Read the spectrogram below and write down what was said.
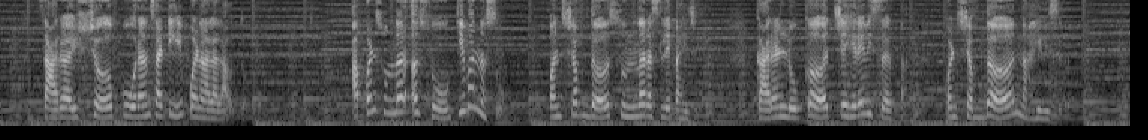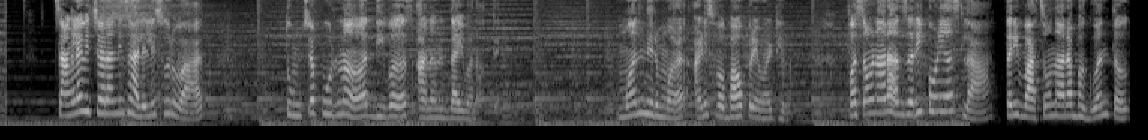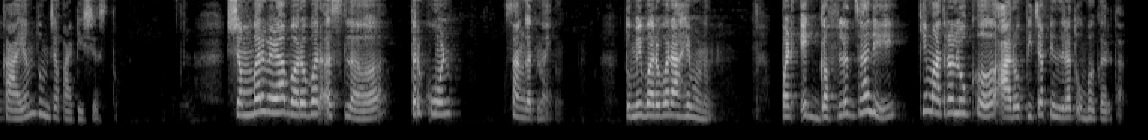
सारं आयुष्य पोरांसाठी पणाला लावतो. आपण सुंदर असो किंवा नसो पण शब्द सुंदर असले पाहिजे. कारण लोक चेहरे विसरतात पण शब्द नाही विसरत. चांगल्या विचारांनी झालेली सुरुवात तुमचा पूर्ण दिवस आनंददायी बनवते. मन निर्मळ आणि स्वभाव प्रेमळ ठेवा. फसवणारा जरी कोणी असला तरी वाचवणारा भगवंत कायम तुमच्या पाठीशी असतो. शंभर वेळा बरोबर असलं तर कोण सांगत नाही. तुम्ही बरोबर आहे म्हणून. पण एक गफलत झाली की मात्र लोक आरोपीच्या पिंजऱ्यात उभं करतात.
